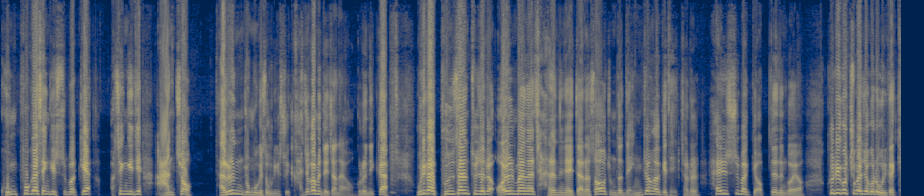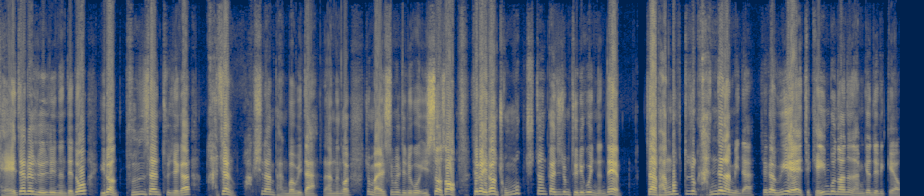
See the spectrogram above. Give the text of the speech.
공포가 생길 수밖에 생기지 않죠. 다른 종목에서 우리가 수익 가져가면 되잖아요. 그러니까 우리가 분산 투자를 얼마나 잘하느냐에 따라서 좀 더 냉정하게 대처를 할 수밖에 없다는 거예요. 그리고 추가적으로 우리가 계좌를 늘리는데도 이런 분산 투자가 가장 확실한 방법이다라는 걸 좀 말씀을 드리고 있어서 제가 이런 종목 추천까지 좀 드리고 있는데 자, 방법도 좀 간단합니다. 제가 위에 제 개인 번호 하나 남겨드릴게요.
